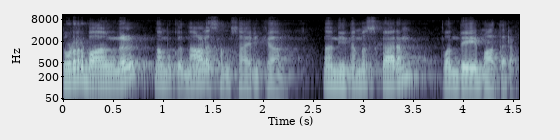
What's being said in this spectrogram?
തുടർഭാഗങ്ങൾ നമുക്ക് നാളെ സംസാരിക്കാം. നന്ദി നമസ്കാരം. വന്ദേ മാതരം.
